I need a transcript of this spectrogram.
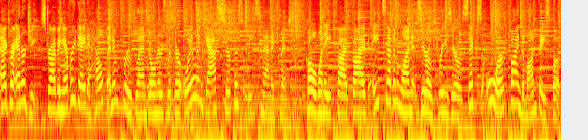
Agra Energy, striving every day to help and improve landowners with their oil and gas surface lease management. Call 1 855 871 0306 or find them on Facebook.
